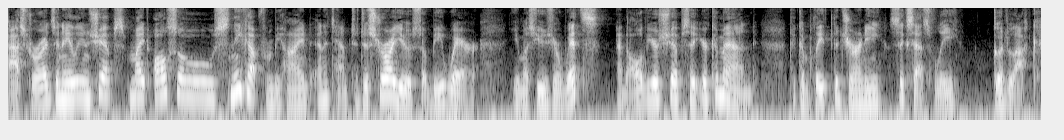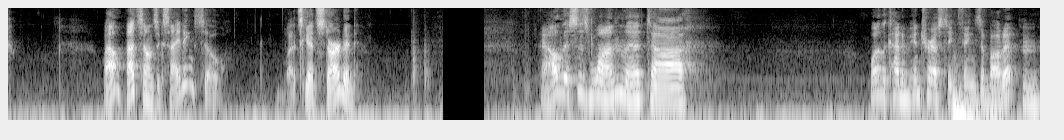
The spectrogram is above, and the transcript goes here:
Asteroids and alien ships might also sneak up from behind and attempt to destroy you, so beware. You must use your wits and all of your ships at your command to complete the journey successfully. Good luck. Well, that sounds exciting, so let's get started. Now, this is one that, uh, one of the kind of interesting things about it, and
